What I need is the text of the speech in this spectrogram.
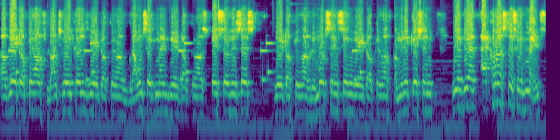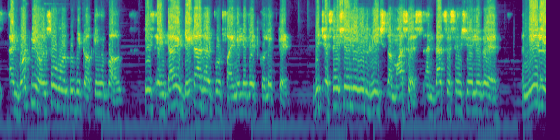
Uh, we are talking of launch vehicles, we are talking of ground segment, we are talking of space services, we are talking of remote sensing, we are talking of communication. We are, we are across the segments, and what we also want to be talking about is entire data that would finally get collected, which essentially will reach the masses, and that's essentially where nearly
